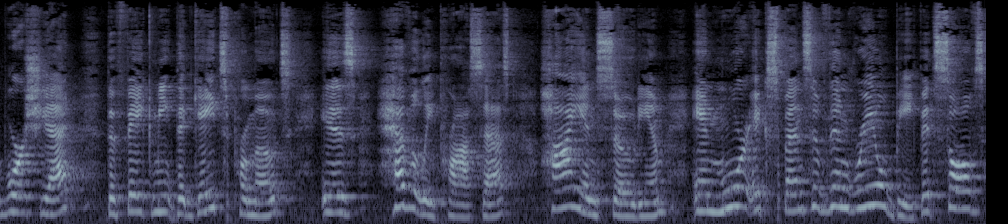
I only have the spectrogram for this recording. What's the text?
Worse yet, the fake meat that Gates promotes is heavily processed, high in sodium, and more expensive than real beef. It solves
